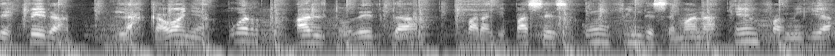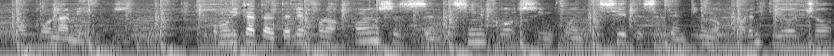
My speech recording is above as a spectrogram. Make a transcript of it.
te esperan las cabañas Puerto Alto Delta para que pases un fin de semana en familia o con amigos. Comunicate al teléfono 11 65 57 71 48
